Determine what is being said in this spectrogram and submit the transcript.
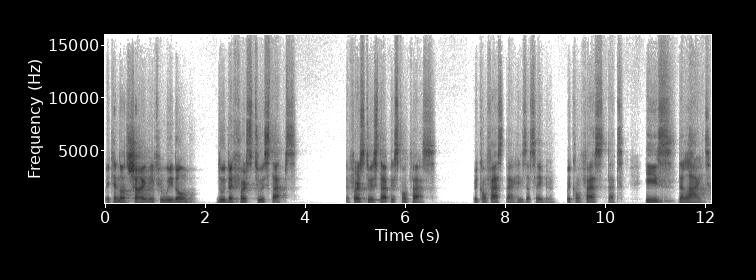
We cannot shine if we don't do the first two steps. The first two steps is confess. We confess that He's a Savior. We confess that He is the light.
